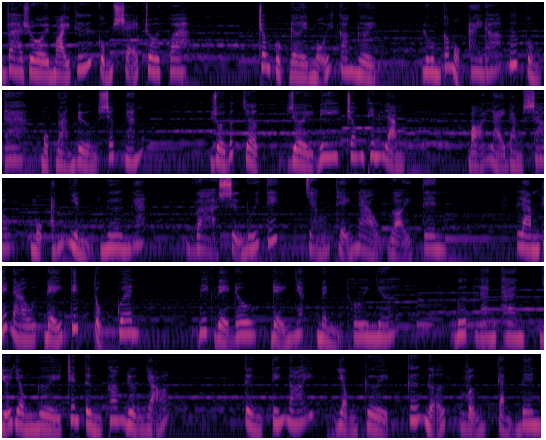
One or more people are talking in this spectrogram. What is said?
Và rồi mọi thứ cũng sẽ trôi qua. Trong cuộc đời mỗi con người, luôn có một ai đó bước cùng ta một đoạn đường rất ngắn rồi bất chợt rời đi trong thinh lặng, bỏ lại đằng sau một ánh nhìn ngơ ngác và sự nuối tiếc chẳng thể nào gọi tên. Làm thế nào để tiếp tục quên? Biết về đâu để nhắc mình thôi nhớ. Bước lang thang giữa dòng người trên từng con đường nhỏ. Từng tiếng nói, giọng cười cứ ngỡ vẫn cạnh bên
